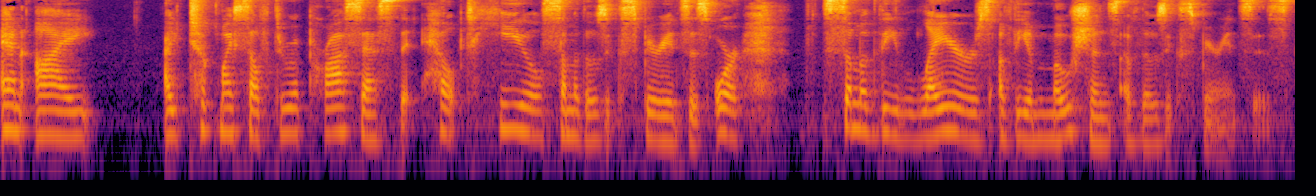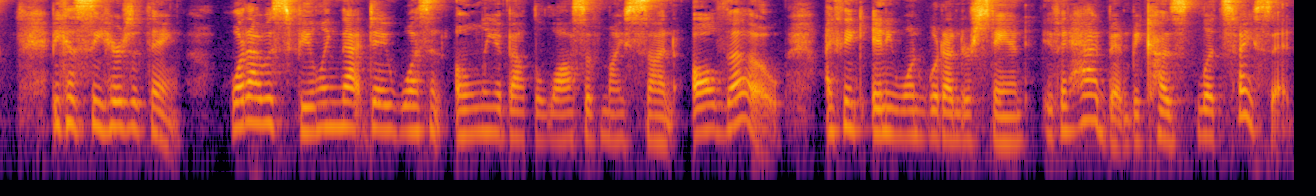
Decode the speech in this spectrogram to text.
And I I took myself through a process that helped heal some of those experiences or some of the layers of the emotions of those experiences. Because, see, here's the thing what I was feeling that day wasn't only about the loss of my son, although I think anyone would understand if it had been, because let's face it,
